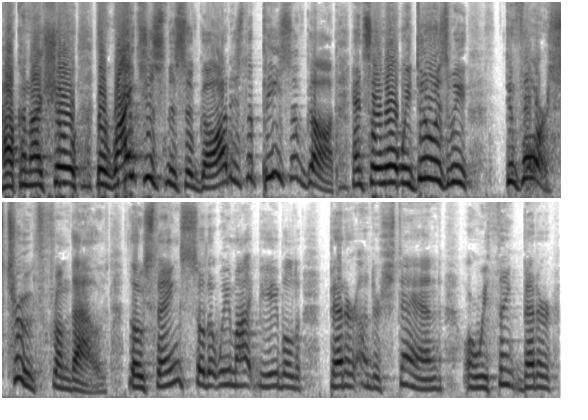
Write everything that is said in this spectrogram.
How can I show the righteousness of God is the peace of God? And so what we do is we divorce truth from those, those things so that we might be able to better understand or we think better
